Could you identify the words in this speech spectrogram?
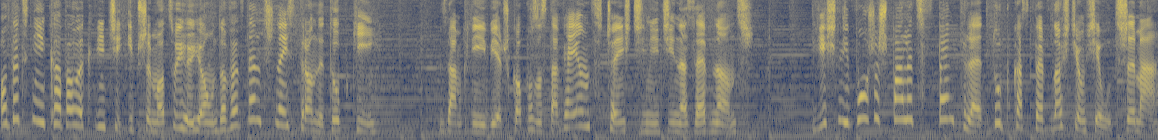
Odetnij kawałek nici i przymocuj ją do wewnętrznej strony tubki. Zamknij wieczko, pozostawiając część nici na zewnątrz. Jeśli włożysz palec w pętlę, tubka z pewnością się utrzyma.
